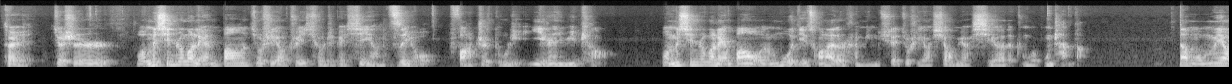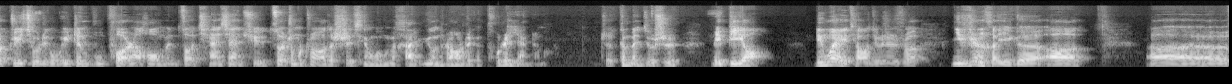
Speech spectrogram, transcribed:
对，就是我们新中国联邦就是要追求这个信仰自由、法治独立、一人一票。我们新中国联邦，我们的目的从来都是很明确，就是要消灭邪恶的中国共产党。但我们要追求这个为真不破，然后我们到前线去做这么重要的事情，我们还用得着这个偷着掖着吗？这根本就是没必要。另外一条就是说，你任何一个呃呃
